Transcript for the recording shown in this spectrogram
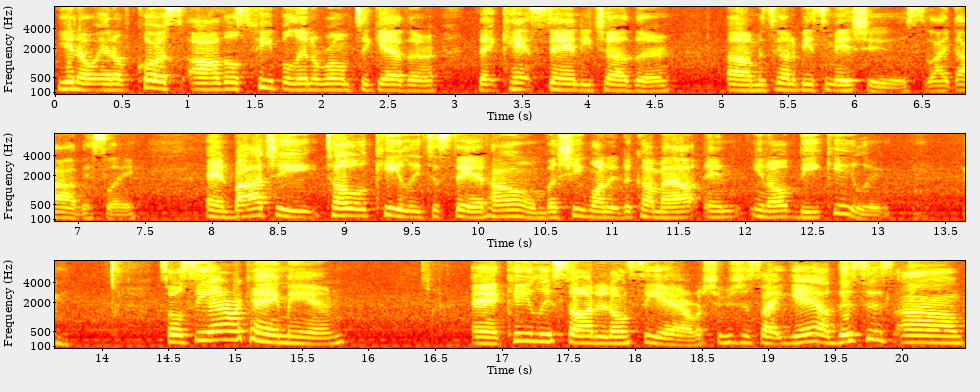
you know, and of course all those people in a room together that can't stand each other, um, it's going to be some issues, like obviously. And Bachi told Keely to stay at home, but she wanted to come out and, you know, be Keely. So Sierra came in and Keely started on Sierra. She was just like, "Yeah, this is um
